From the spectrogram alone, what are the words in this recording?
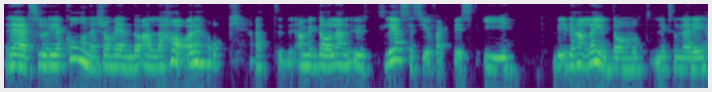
rädsloreaktioner som vi ändå alla har och att amygdalan utlöses ju faktiskt i det, det handlar ju inte om att, liksom när det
